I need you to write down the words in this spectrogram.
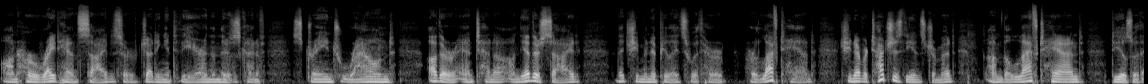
on her right hand side, sort of jutting into the air. And then there's this kind of strange round other antenna on the other side that she manipulates with her, her left hand. She never touches the instrument. Um, the left hand deals with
